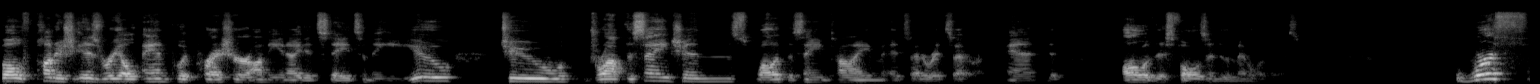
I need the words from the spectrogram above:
both punish Israel and put pressure on the United States and the EU to drop the sanctions while at the same time, et cetera, et cetera. And all of this falls into the middle of this. Worth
